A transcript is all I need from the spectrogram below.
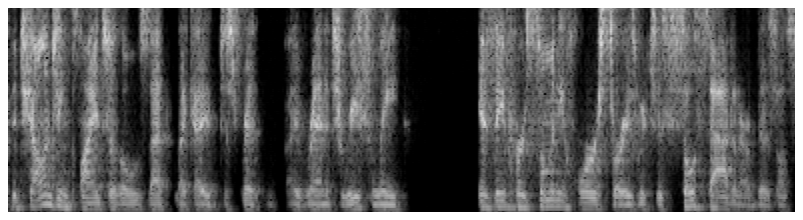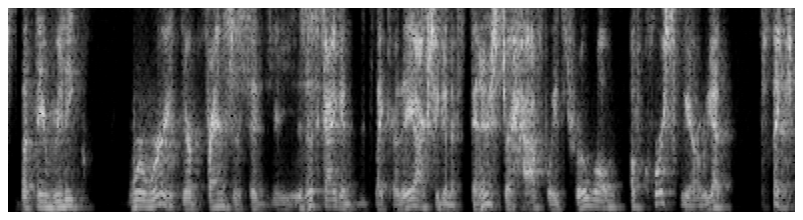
the challenging clients are those that, like I just read, I ran into recently, is they've heard so many horror stories, which is so sad in our business, but they really were worried. Their friends just said, is this guy going to, like, are they actually going to finish? They're halfway through. Well, of course we are. We got like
